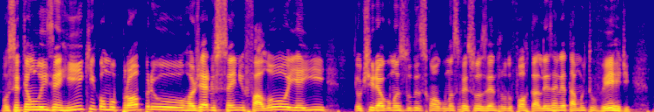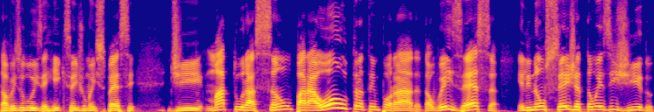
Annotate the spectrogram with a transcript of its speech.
Você tem um Luiz Henrique, como o próprio Rogério Ceni falou, e aí eu tirei algumas dúvidas com algumas pessoas dentro do Fortaleza, ainda tá muito verde. Talvez o Luiz Henrique seja uma espécie de maturação para outra temporada. Talvez essa ele não seja tão exigido.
